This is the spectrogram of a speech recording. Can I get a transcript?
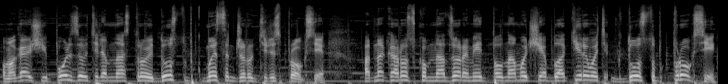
помогающий пользователям настроить доступ к мессенджеру через прокси. Однако Роскомнадзор имеет полномочия блокировать доступ к прокси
